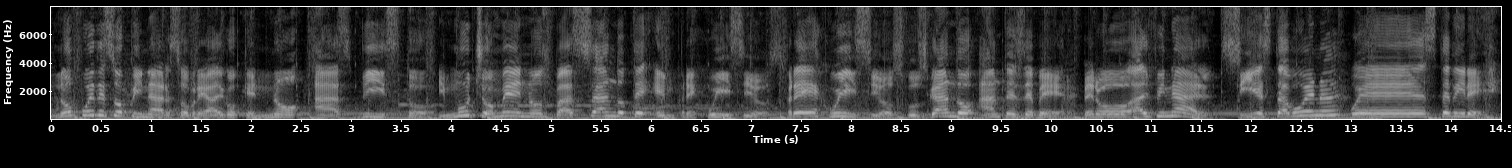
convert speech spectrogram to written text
No puedes opinar sobre algo que no has visto, y mucho menos basándote en prejuicios. Prejuicios, juzgando antes de ver. Pero al final, si está buena, pues te diré.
